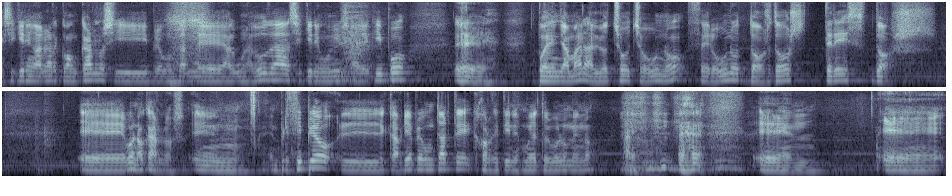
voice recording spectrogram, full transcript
si quieren hablar con Carlos y preguntarle alguna duda, si quieren unirse al equipo, pueden llamar al 881 012232. Eh, bueno, Carlos, en, en principio le cabría preguntarte, Jorge, tienes muy alto el volumen, ¿no? Eh, eh,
